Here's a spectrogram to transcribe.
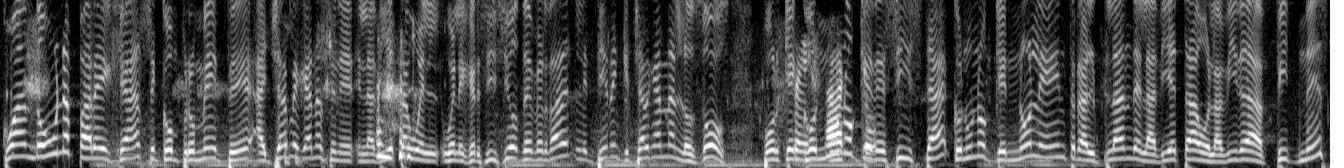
cuando una pareja se compromete a echarle ganas en, el- en la dieta o el, o el ejercicio, de verdad le tienen que echar ganas los dos. Porque con uno que desista, con uno que no le entra al plan de la dieta o la vida fitness,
